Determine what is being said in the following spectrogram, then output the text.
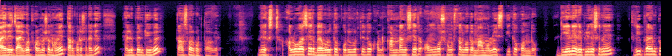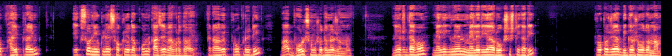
বাইরে জাইগোট ফর্মেশন হয়ে তারপরে সেটাকে ফেলোপিয়ান টিউবে ট্রান্সফার করতে হবে। নেক্সট আলু গাছের ব্যবহৃত পরিবর্তিত কাণ্ডাংশের অঙ্গ সংস্থানগত নাম হলো স্পিতকন্দ ডিএনএ রেপ্লিকেশনে three prime to five prime exonuclease সক্রিয়তা কোন কাজে ব্যবহৃত হয়? এটা হবে প্রুফ রিডিং বা ভুল সংশোধনের জন্য। নেক্সট দেখো ম্যালিগনেন ম্যালেরিয়া রোগ সৃষ্টিকারী প্রোটোজোয়ার বিজ্ঞানসম্মত নাম,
